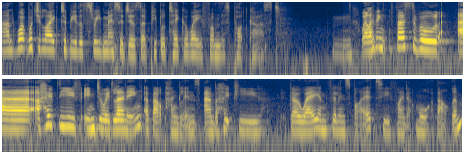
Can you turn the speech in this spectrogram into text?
And what would you like to be the three messages that people take away from this podcast? Hmm. Well, I think first of all, uh, I hope that you've enjoyed learning about pangolins, and I hope you go away and feel inspired to find out more about them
